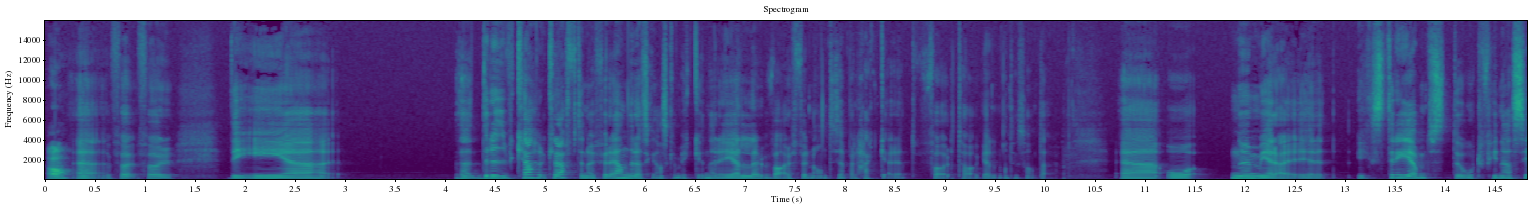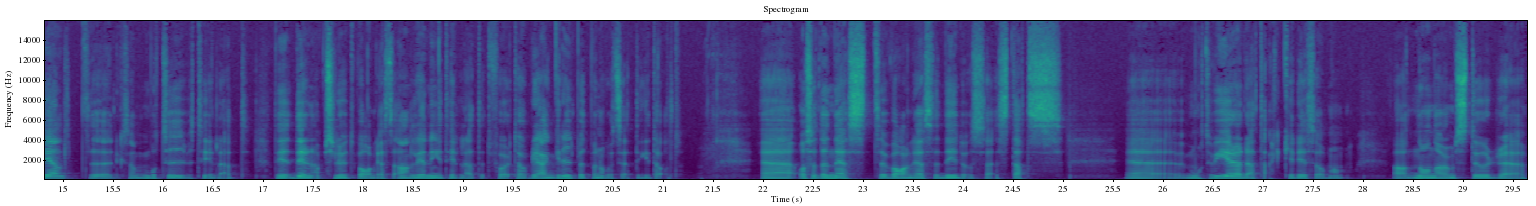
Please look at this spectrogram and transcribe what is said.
Ja, Eh, För, för det är... Drivkraften har förändrats ganska mycket när det gäller varför någon till exempel hackar ett företag eller något sånt där. Eh, Och numera är det extremt stort finansiellt eh, liksom, motiv till att det, det är den absolut vanligaste anledningen till att ett företag blir angripet på något sätt digitalt. Eh, Och så den näst vanligaste det är då så här statsmotiverade eh, attacker. Det är som om ja, någon av de större,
